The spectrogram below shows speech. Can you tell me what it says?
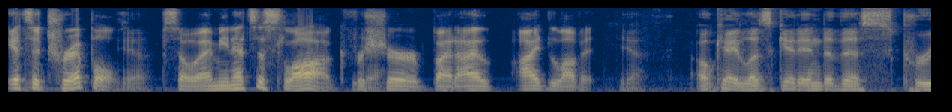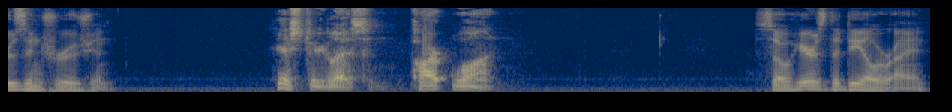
it's a triple. Yeah. So I mean, it's a slog for Yeah. sure, but I I'd love it. yeah. Okay, let's get into this Cruz intrusion. History lesson, part one. So here's the deal, Ryan.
